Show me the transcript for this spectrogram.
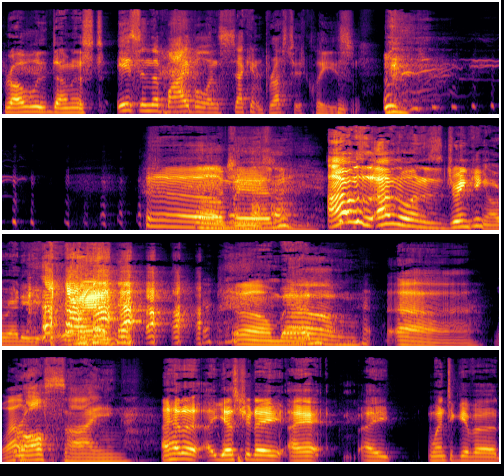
Probably the dumbest. It's in the Bible in Second Brusticles. Oh, oh, geez. man. I was I'm the one who's drinking already. Ryan. oh man. Oh, uh, well, we're all sighing. I had a yesterday. I I went to give a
